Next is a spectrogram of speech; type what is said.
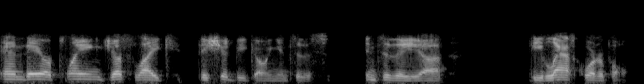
and they are playing just like they should be going into this into the uh, the last quarter poll.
